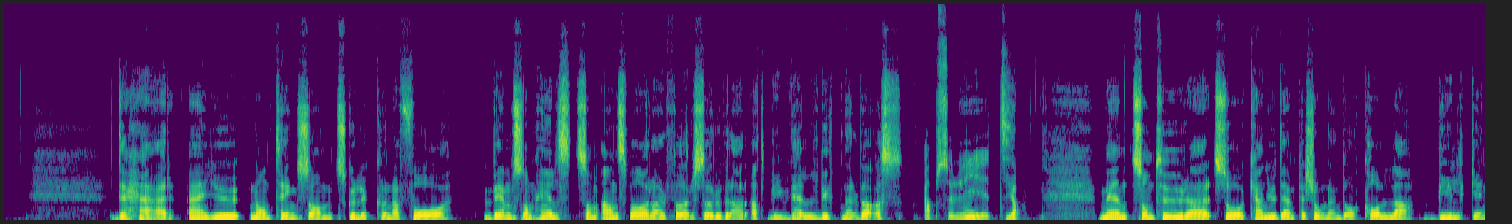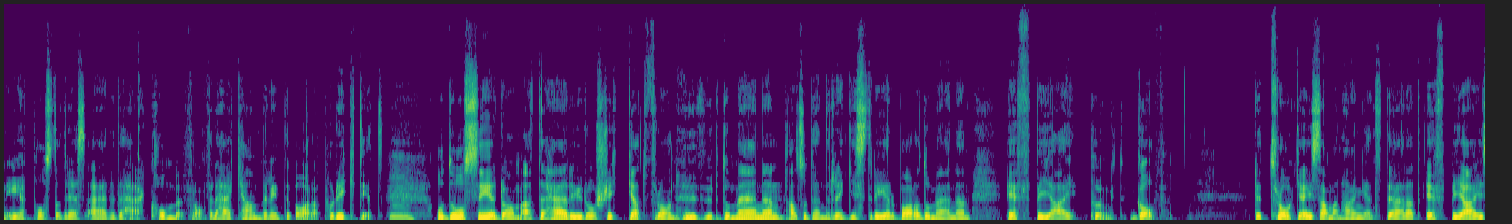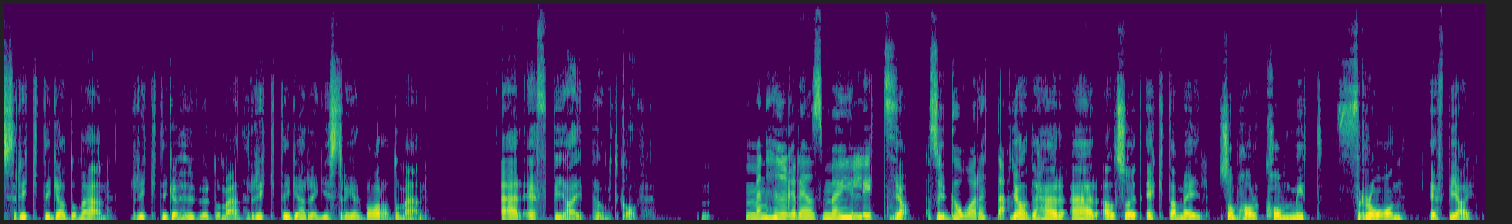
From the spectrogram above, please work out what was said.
Det här är ju någonting som skulle kunna få vem som helst som ansvarar för servrar att bli väldigt nervös. Absolut. Ja. Men som tur är så kan ju den personen då kolla vilken e-postadress är det det här kommer från, för det här kan väl inte vara på riktigt. Mm. Och då ser de att det här är ju då skickat från huvuddomänen, alltså den registrerbara domänen fbi.gov. Det tråkiga i sammanhanget det är att FBIs riktiga domän, riktiga huvuddomän, riktiga registrerbara domän är fbi.gov. Men hur är det ens möjligt? Ja. Alltså går detta? Ja, det här är alltså ett äkta mejl som har kommit från FBI.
